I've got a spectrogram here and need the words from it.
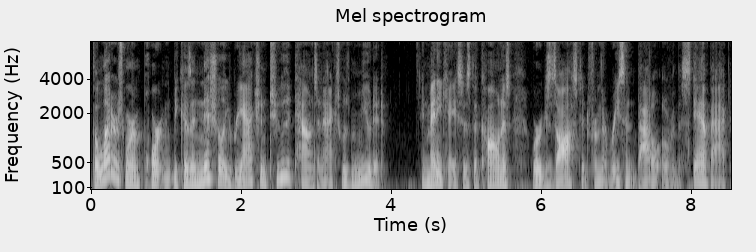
The letters were important because initially reaction to the Townshend Acts was muted. In many cases, the colonists were exhausted from the recent battle over the Stamp Act,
